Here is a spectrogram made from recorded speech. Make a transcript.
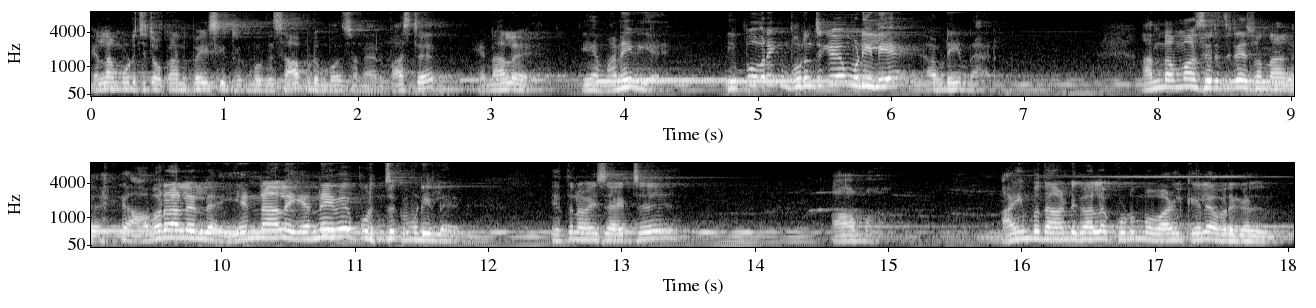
எல்லாம் முடிச்சுட்டு உட்காந்து பேசிகிட்டு இருக்கும்போது சாப்பிடும்போது சொன்னார் பாஸ்டர் என்னால் என் மனைவியை இப்போ வரைக்கும் புரிஞ்சுக்கவே முடியலையே அப்படின்னார். அந்த அம்மா சிரிச்சுட்டே சொன்னாங்க அவரால் இல்லை என்னால் என்னையவே புரிஞ்சுக்க முடியல. எத்தனை வயசு ஆயிடுச்சு ஆமாம் ஐம்பது ஆண்டுகால குடும்ப வாழ்க்கையில் அவர்கள்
